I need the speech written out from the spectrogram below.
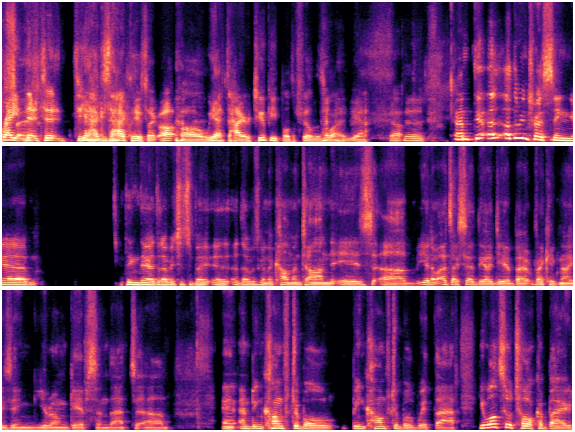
right. To, to, yeah, exactly. It's like, oh, oh, we have to hire two people to fill this one. Yeah. yeah. Uh, um, the other interesting. Um, thing there that I was just about uh, that I was going to comment on is uh, you know as I said the idea about recognizing your own gifts and that uh, and, and being comfortable being comfortable with that. You also talk about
